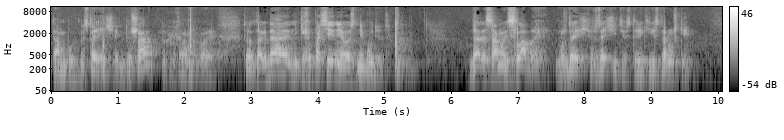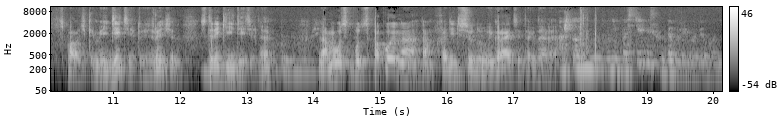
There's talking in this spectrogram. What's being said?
там будет настоящая душа на храмовой горе, то тогда никаких опасений у вас не будет. Даже самые слабые, нуждающиеся в защите старики и старушки с палочками и дети, то есть женщины, старики и дети, да, да могут, будут спокойно там, ходить всюду, играть и так далее. А что, они не постились, когда были в Вавилоне?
